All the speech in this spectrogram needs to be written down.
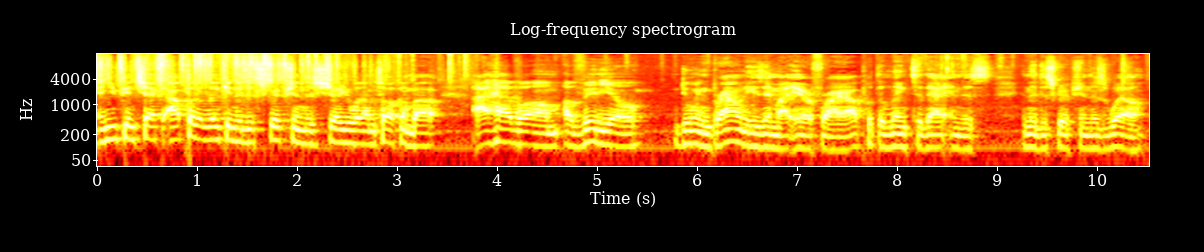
And you can check, I'll put a link in the description to show you what I'm talking about. I have um, a video doing brownies in my air fryer. I'll put the link to that in this in the description as well.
